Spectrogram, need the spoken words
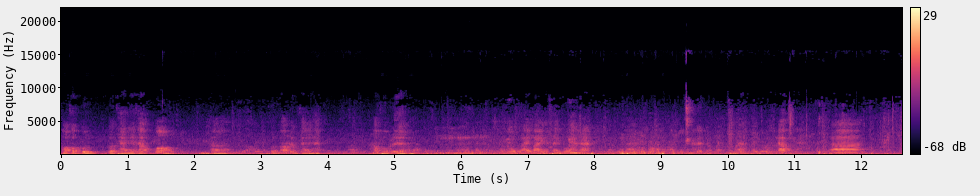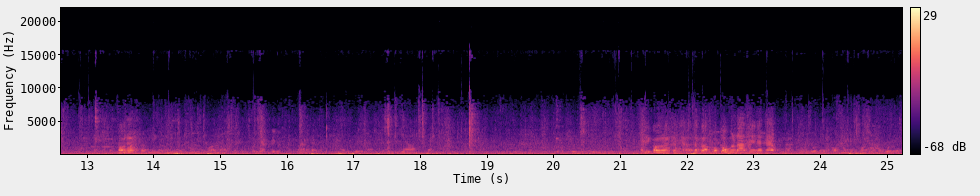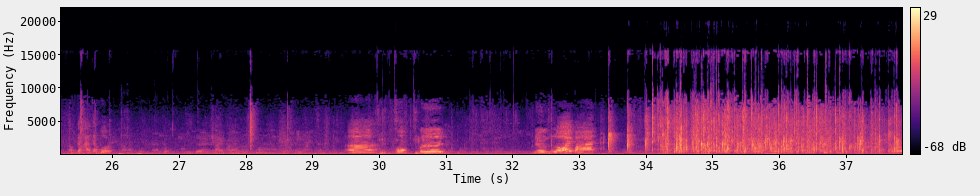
ขอขอบคุณตัวแทนนะครับมอบเอ่อคนมอบเป็นใครฮะเอาผมเลยเหรอโอ้โหลายใบก็ใส่หมวกนะครับเอ่อ กองทัพอันนี้กองกำลังทหารแล้วก็ของกองกำลังเนี่ยนะครับของทหารทั้งหมดเอ่อหกหมื่นหนึ่งร้อยบาท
